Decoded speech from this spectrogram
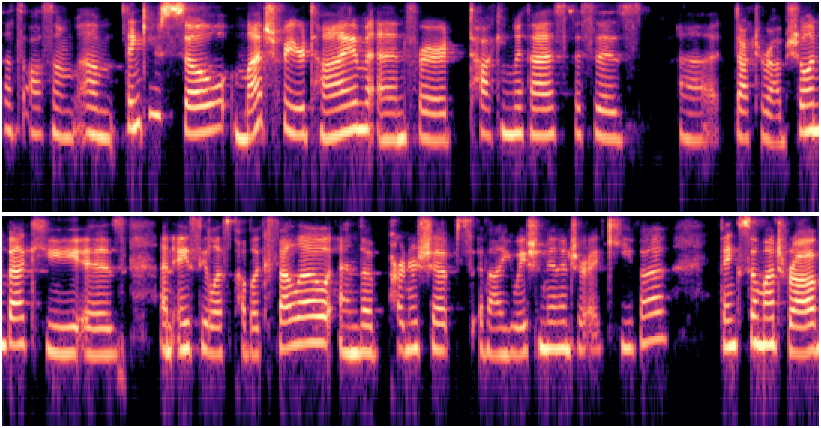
That's awesome. Um, thank you so much for your time and for talking with us. This is uh, Dr. Rob Schoenbeck. He is an ACLS Public Fellow and the Partnerships Evaluation Manager at Kiva. Thanks so much, Rob.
